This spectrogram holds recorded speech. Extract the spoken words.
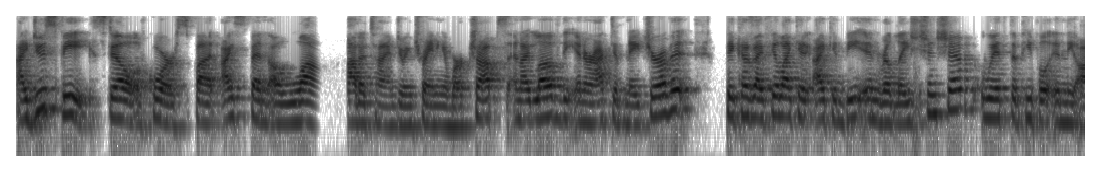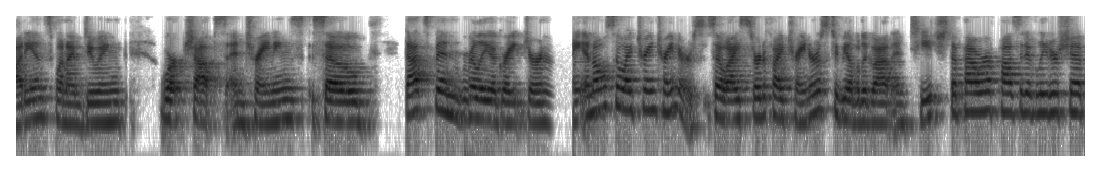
I do speak still of course but I spend a lot of time doing training and workshops and i love the interactive nature of it because i feel like i can be in relationship with the people in the audience when i'm doing workshops and trainings. So that's been really a great journey. And also i train trainers. So i certify trainers to be able to go out and teach the power of positive leadership.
